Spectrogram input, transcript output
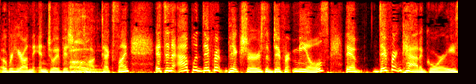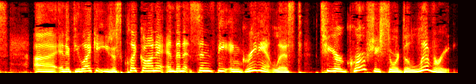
Over here on the Enjoy Vision Oh. Talk text line. It's an app with different pictures of different meals. They have different categories. Uh, and if you like it, you just click on it and then it sends the ingredient list to your grocery store delivery.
